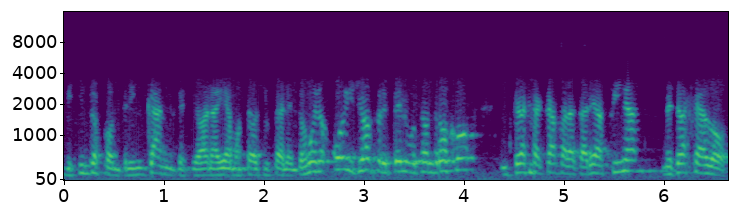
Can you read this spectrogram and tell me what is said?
distintos contrincantes que van ahí a mostrar sus talentos. Bueno, hoy yo apreté el botón rojo y traje acá para tarea fina, me traje a dos.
